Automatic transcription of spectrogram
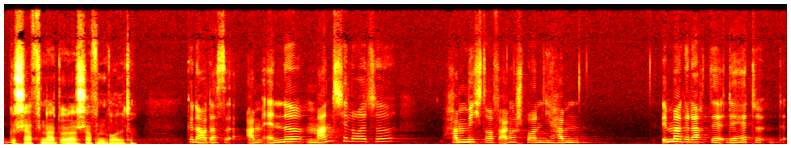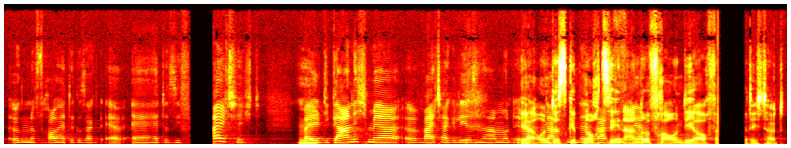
geschaffen hat oder schaffen wollte. Genau, dass am Ende manche Leute haben mich darauf angesprochen, die haben immer gedacht, der, der hätte, irgendeine Frau hätte gesagt, er, er hätte sie vergewaltigt, weil die gar nicht mehr äh, weiter gelesen haben und immer. Ja, und dachten, es gibt noch zehn andere. Frauen, die er auch vergewaltigt hat.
